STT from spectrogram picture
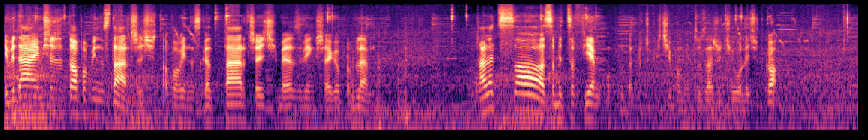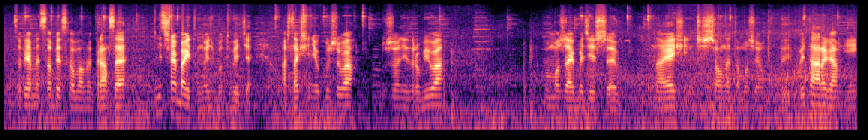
I wydaje mi się, że to powinno starczyć. To powinno starczyć bez większego problemu. Ale co? Sobie cofiemy... O kurde, poczekajcie, bo mnie tu zarzuciło leciutko. Cofiamy sobie, schowamy prasę. Nie trzeba jej tu myć, bo tu wiecie, aż tak się nie ukurzyła. Dużo nie zrobiła. Bo może jak będzie jeszcze na jesień czyszczone, to może ją tu wy wytargam i...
